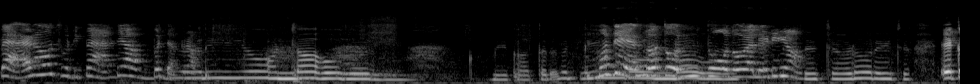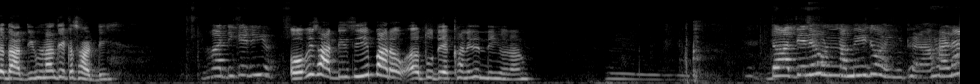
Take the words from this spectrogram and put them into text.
ਭੈਣ ਉਹ ਛੋਟੀ ਭੈਣ ਤੇ ਆ ਵੱਡਾ ਭਰਾ। ਹੀਰੋ ਹੰਡਾ ਹੋ ਜਾਰੀ ਮੇ ਖਾਤਰ ਗੱਡੀ ਮੰਮਾ ਦੇਖ ਲੋ ਦੋ ਦੋ ਦੋ ਐਲਡੀਆਂ। ਤੇ ਚੜੋ ਰੇ ਚ। ਇੱਕ ਦਾਦੀ ਹੁਣਾਂ ਦੀ ਇੱਕ ਸਾਡੀ। ਸਾਡੀ ਕਿਹੜੀ ਆ? ਉਹ ਵੀ ਸਾਡੀ ਸੀ ਪਰ ਤੂੰ ਦੇਖਣ ਨਹੀਂ ਦਿੰਦੀ ਸੀ ਉਹਨਾਂ ਨੂੰ। ਦਾਦੀ ਨੇ ਹੁਣ ਨਵੀਂ ਢੋਈ ਉਠਣਾ ਹੈ ਨਾ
